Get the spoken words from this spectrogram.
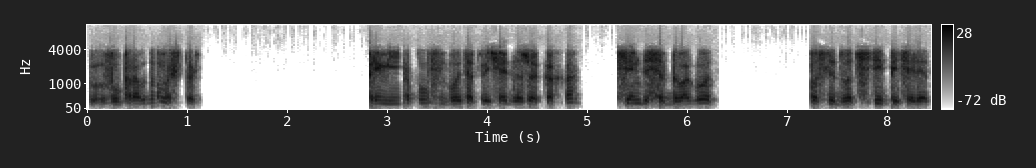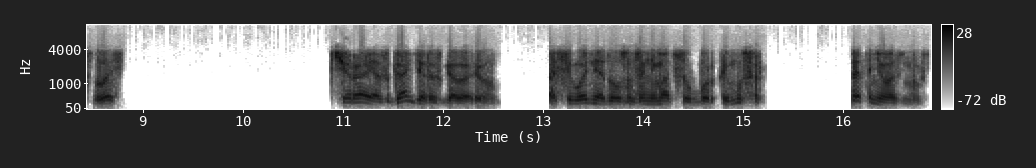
в управдомы, что ли? Премьер Путин будет отвечать за ЖКХ? 72 года после 25 лет власти. Вчера я с Ганди разговаривал, а сегодня я должен заниматься уборкой мусора. Это невозможно.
